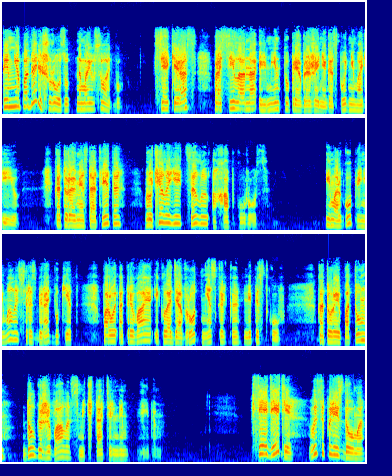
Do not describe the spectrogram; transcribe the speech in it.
«Ты мне подаришь розу на мою свадьбу?» Всякий раз просила она Эльминту преображения Господне Марию, которая вместо ответа вручала ей целую охапку роз. И Марго принималась разбирать букет, порой отрывая и кладя в рот несколько лепестков, которые потом долго жевала с мечтательным видом. Все дети высыпали из дома,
